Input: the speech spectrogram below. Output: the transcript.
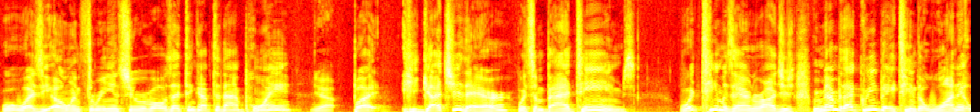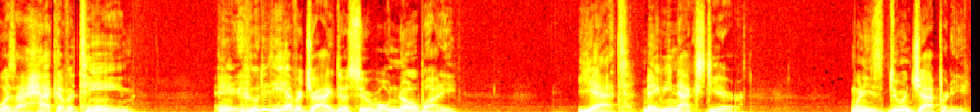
What was he? 0 3 in Super Bowls, I think, up to that point? Yeah. But he got you there with some bad teams. What team is Aaron Rodgers? Remember, that Green Bay team that won it was a heck of a team. And who did he ever drag to a Super Bowl? Nobody. Yet. Maybe next year when he's doing Jeopardy.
